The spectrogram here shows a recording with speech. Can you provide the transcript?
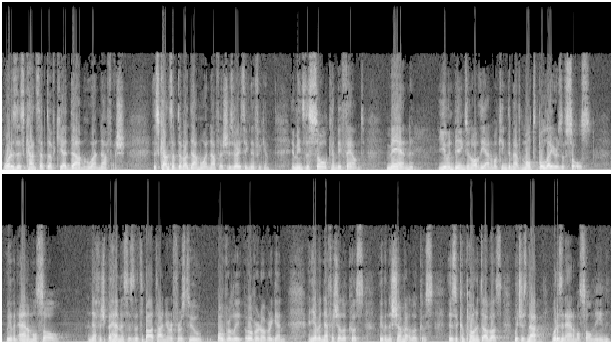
What is this concept of ki adam hu nafesh? This concept of adam hu nafesh is very significant. It means the soul can be found. Man, human beings, and all of the animal kingdom have multiple layers of souls. We have an animal soul, a nefesh behemis, as the Balatanya refers to overly, over and over again. And you have a nefesh elokus. We have a neshama elokus. There's a component of us which is not. What does an animal soul mean?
